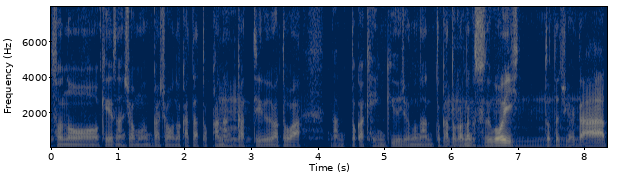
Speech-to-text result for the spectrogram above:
その経産省文科省の方とかなんかっていう、あとはなんとか研究所のなんとかとか、なんかすごい人たちがダーッ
